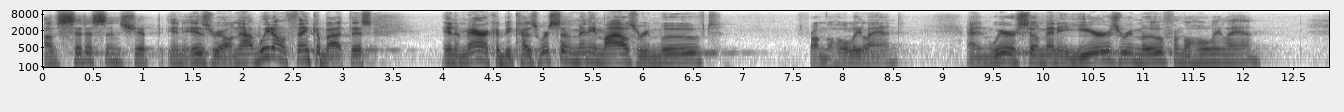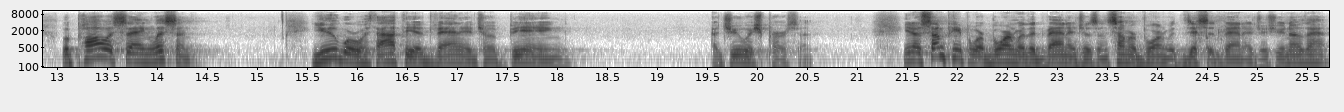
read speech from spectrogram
of citizenship in Israel. Now, we don't think about this in America because we're so many miles removed from the Holy Land and we're so many years removed from the Holy Land. But Paul is saying, listen, you were without the advantage of being a Jewish person. You know, some people are born with advantages and some are born with disadvantages. You know that?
